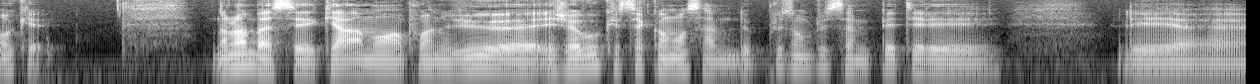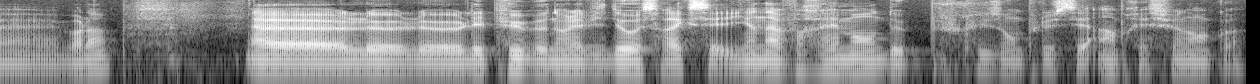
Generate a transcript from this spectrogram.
Ok. Non, non, bah c'est carrément un point de vue. euh, et j'avoue que ça commence à, de plus en plus à me péter les. les euh, voilà. Le- le- les pubs dans les vidéos, c'est vrai que c'est- il y en a vraiment de plus en plus, c'est impressionnant quoi.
